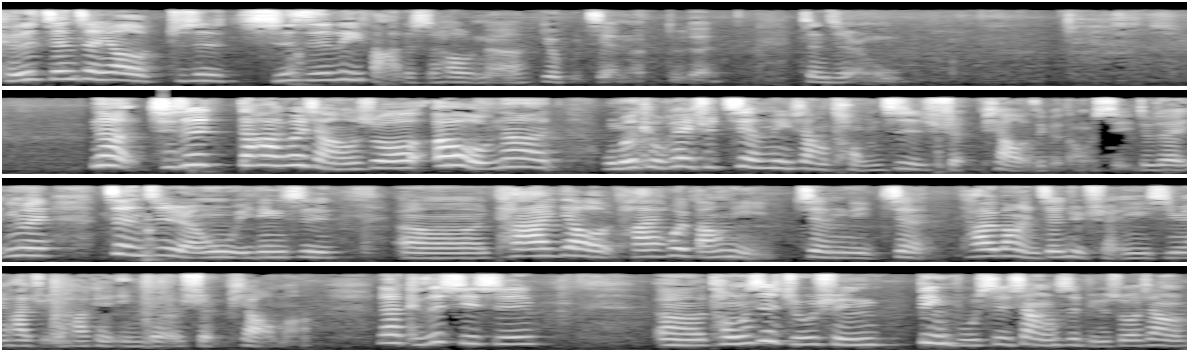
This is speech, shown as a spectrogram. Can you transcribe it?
可是真正要就是实质立法的时候呢，又不见了，对不对？政治人物。那其实大家会想说，哦，那我们可不可以去建立像同志选票这个东西，对不对？因为政治人物一定是，嗯，他要他会帮你建立建，他会帮你争取权益，是因为他觉得他可以赢得选票嘛。那可是其实。呃，同志族群并不是像是比如说像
